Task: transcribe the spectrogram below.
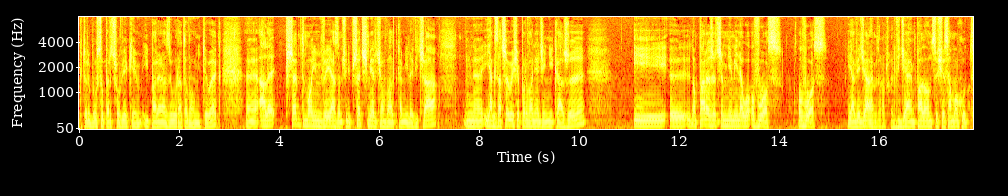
który był super człowiekiem i parę razy uratował mi tyłek. Ale przed moim wyjazdem, czyli przed śmiercią Waldka Milewicza, jak zaczęły się porwania dziennikarzy i no, parę rzeczy mnie minęło o włos. O włos. Ja wiedziałem to na przykład. Widziałem palący się samochód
